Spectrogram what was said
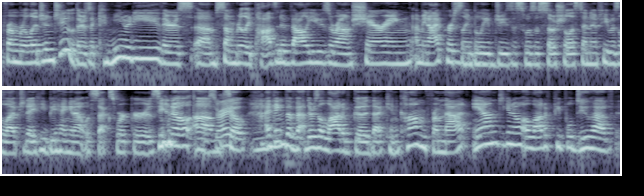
from religion too. There's a community. There's um, some really positive values around sharing. I mean, I personally believe Jesus was a socialist, and if he was alive today, he'd be hanging out with sex workers. You know, um, That's right. so I think the there's a lot of good that can come from that, and you know, a lot of people do have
